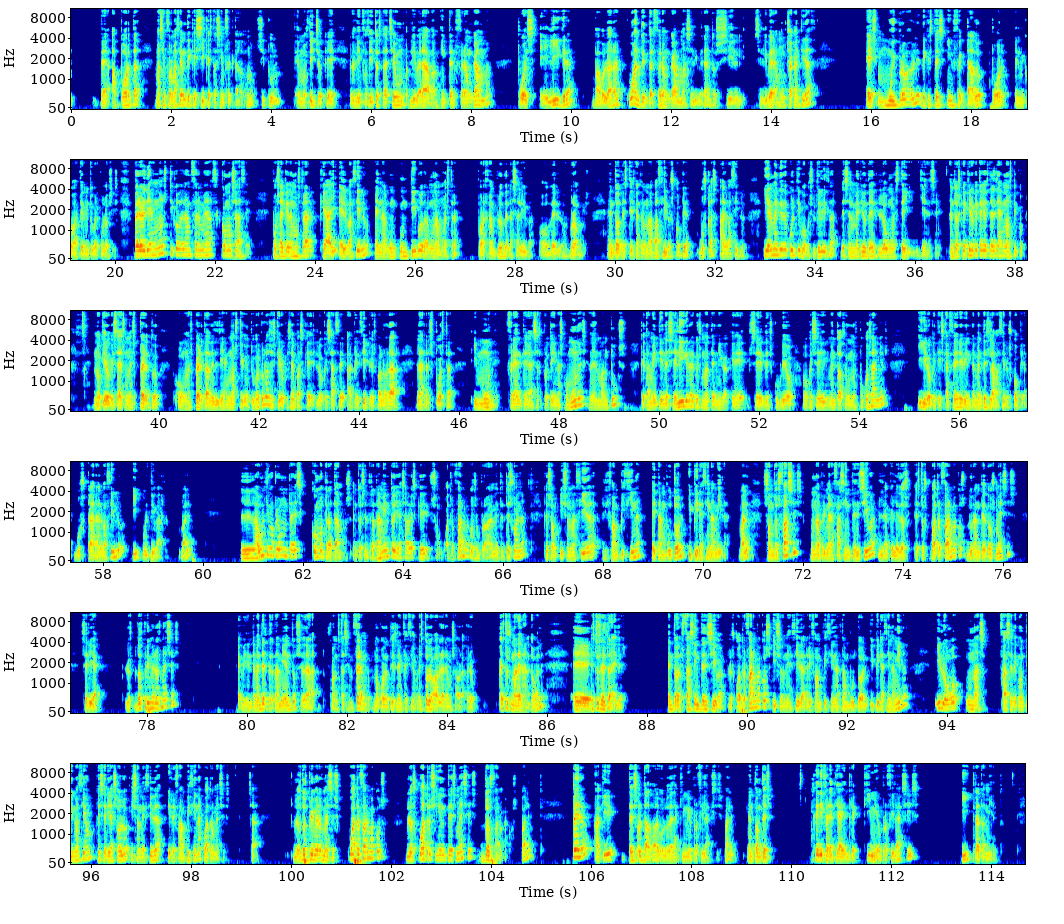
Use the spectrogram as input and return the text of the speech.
te aporta más información de que sí que estás infectado, ¿no? Si tú hemos dicho que los linfocitos TH1 liberaban interferón gamma, pues el IGRA va a valorar cuánto interferón gamma se libera. Entonces, si se libera mucha cantidad, es muy probable de que estés infectado por el Mycobacterium tuberculosis. Pero el diagnóstico de la enfermedad, ¿cómo se hace? Pues hay que demostrar que hay el bacilo en algún cultivo de alguna muestra, por ejemplo, de la saliva o de los bronquios. Entonces tienes que hacer una baciloscopia, buscas al bacilo. Y el medio de cultivo que se utiliza es el medio de Lowenstein-Jensen. Entonces, ¿qué quiero que tengas del diagnóstico? No quiero que seas un experto o una experta del diagnóstico de tuberculosis, quiero que sepas que lo que se hace al principio es valorar la respuesta inmune frente a esas proteínas comunes en el Mantux, que también tiene Seligra, que es una técnica que se descubrió o que se inventó hace unos pocos años, y lo que tienes que hacer evidentemente es la baciloscopia, buscar al bacilo y cultivarlo, ¿vale? La última pregunta es ¿cómo tratamos? Entonces el tratamiento ya sabes que son cuatro fármacos, o probablemente te suena, que son isonacida, rifampicina, etambutol y piracinamida, ¿vale? Son dos fases, una primera fase intensiva en la que le das estos cuatro fármacos durante dos meses, sería los dos primeros meses, evidentemente el tratamiento se da cuando estás enfermo, no cuando tienes la infección, esto lo hablaremos ahora, pero esto es un adelanto, ¿vale? Eh, esto es el tráiler. Entonces, fase intensiva, los cuatro fármacos, isoniazida, rifampicina, tambutol y piracinamida. Y luego una fase de continuación, que sería solo isoniazida y rifampicina cuatro meses. O sea, los dos primeros meses, cuatro fármacos, los cuatro siguientes meses, dos fármacos, ¿vale? Pero aquí te he soltado algo, lo de la quimioprofilaxis, ¿vale? Entonces, ¿qué diferencia hay entre quimioprofilaxis y tratamiento?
